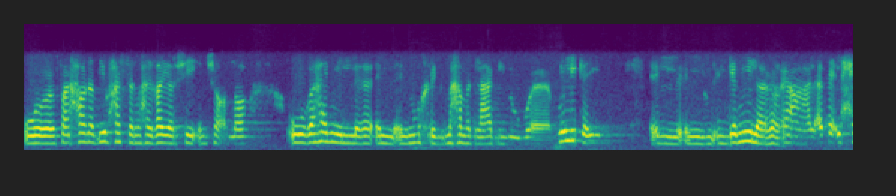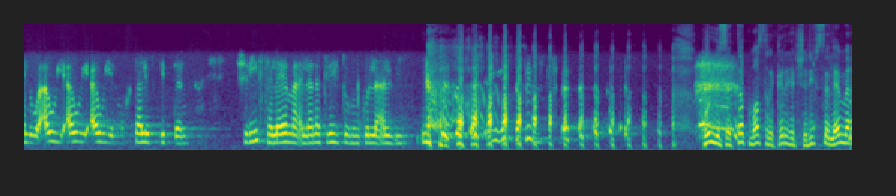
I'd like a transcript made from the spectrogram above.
وفرحانة بيه وحاسة إنه هيغير شيء إن شاء الله. وبهني ال- ال- المخرج محمد العدل ونيلي كريم. ال- ال- الجميلة الرائعة على الأداء الحلو قوي قوي قوي المختلف جدا. شريف سلامة اللي أنا كرهته من كل قلبي كل ستات مصر كرهت شريف سلامة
